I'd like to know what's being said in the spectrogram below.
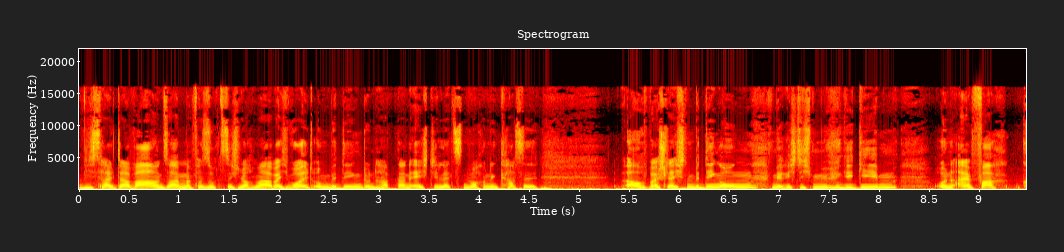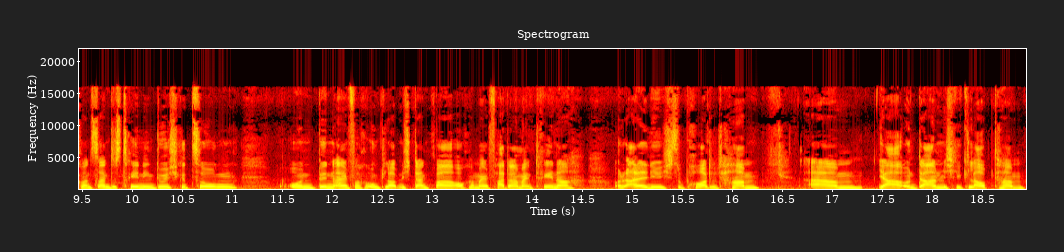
wie es halt da war und sagen, man versucht es nicht noch mal, aber ich wollte unbedingt und habe dann echt die letzten Wochen in Kassel auch bei schlechten Bedingungen mir richtig Mühe gegeben und einfach konstantes Training durchgezogen und bin einfach unglaublich dankbar auch an meinen Vater, an meinen Trainer und alle, die mich supportet haben, ähm, ja und da an mich geglaubt haben,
